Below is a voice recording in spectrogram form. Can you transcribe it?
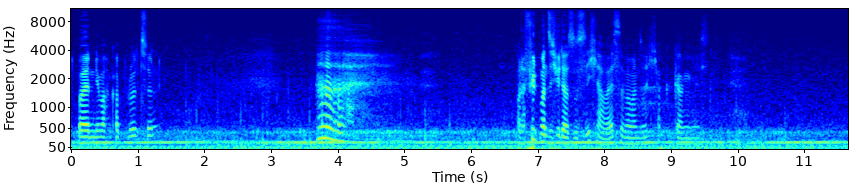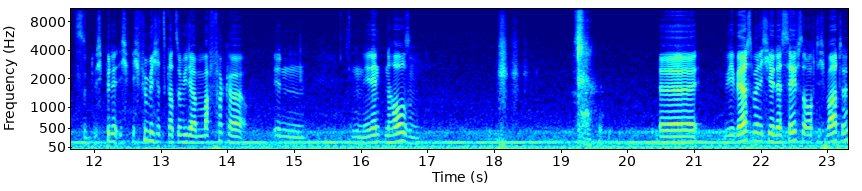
Die beiden, die machen gerade Blödsinn. Aber da fühlt man sich wieder so sicher, weißt du, wenn man so richtig abgegangen ist. So, ich bin, ich, ich fühle mich jetzt gerade so wie der Motherfucker in, in, Entenhausen. äh, wie wär's, wenn ich hier in der Safe so auf dich warte?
